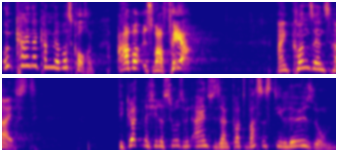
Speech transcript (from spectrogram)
Und keiner kann mehr was kochen. Aber es war fair. Ein Konsens heißt, die göttliche Ressource mit einzusagen, Gott, was ist die Lösung,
